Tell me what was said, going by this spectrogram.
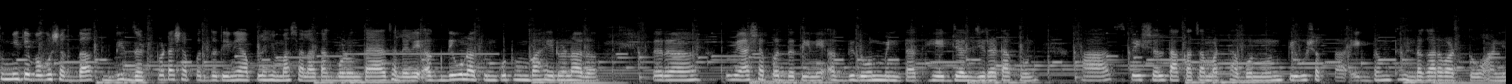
तुम्ही ते बघू शकता अगदी झटपट अशा पद्धतीने आपलं हे मसाला ताक बनवून तयार झालेले अगदी उन्हातून कुठून बाहेरून आलं तर तुम्ही अशा पद्धतीने अगदी दोन मिनटात हे जलजिरा टाकून हा स्पेशल ताकाचा मठ्ठा बनवून पिऊ शकता. एकदम थंडगार वाटतो आणि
